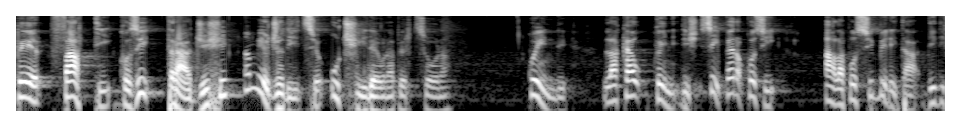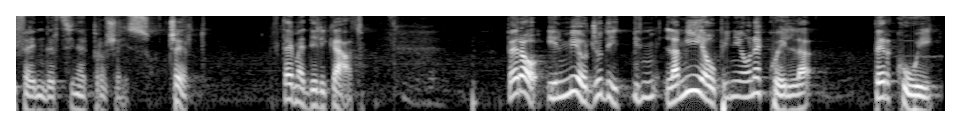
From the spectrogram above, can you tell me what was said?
per fatti così tragici, a mio giudizio, uccide una persona. Quindi, quindi dici, sì, però così ha la possibilità di difendersi nel processo. Certo, il tema è delicato, però la mia opinione è quella per cui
